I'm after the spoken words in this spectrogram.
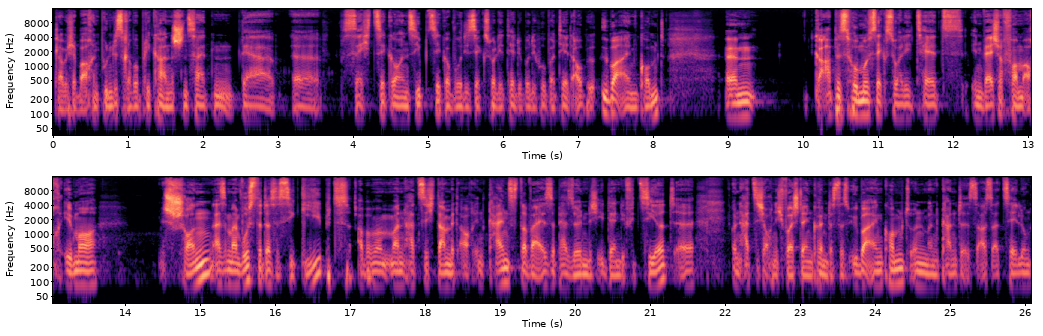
glaube ich, aber auch in bundesrepublikanischen Zeiten der äh, 60er und 70er, wo die Sexualität über die Pubertät auch übereinkommt, ähm, gab es Homosexualität in welcher Form auch immer Schon, also man wusste, dass es sie gibt, aber man, man hat sich damit auch in keinster Weise persönlich identifiziert äh, und hat sich auch nicht vorstellen können, dass das übereinkommt und man kannte es aus Erzählung,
